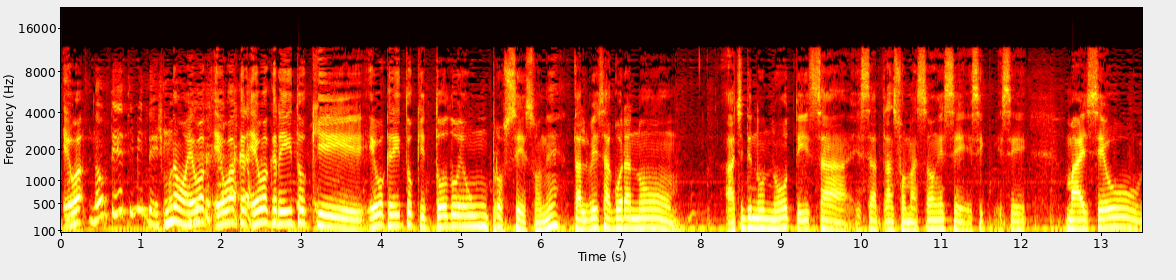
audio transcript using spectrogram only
eu, Não tenha timidez. Não, eu, eu, eu acredito que eu acredito que todo é um processo, né? Talvez agora não a gente não note essa essa transformação, esse esse, esse mas eu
